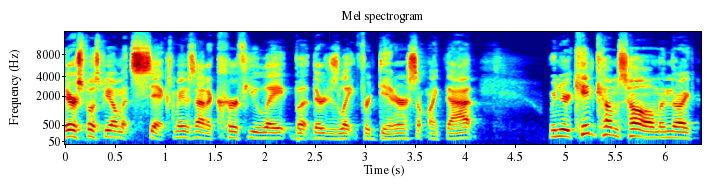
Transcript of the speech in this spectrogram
they were supposed to be home at six. Maybe it's not a curfew late, but they're just late for dinner, or something like that. When your kid comes home and they're like,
